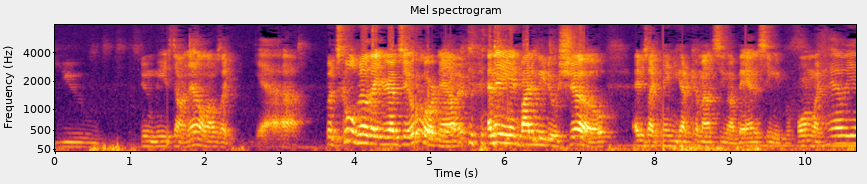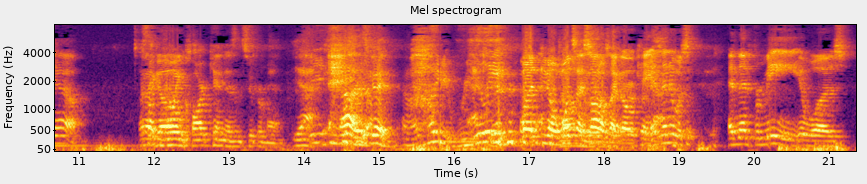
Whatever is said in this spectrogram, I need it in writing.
you knew me as Donnell, and I was like, yeah. But it's cool to know that you're MC Overlord now. and then he invited me to a show, and he's like, man, you got to come out and see my band and see me perform. I'm like, hell yeah. It's And I like go- knowing Clark Kent isn't Superman. yeah. Oh, that's good. How do you really? But you know, once I saw it, I was like, okay. And then it was, and then for me, it was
